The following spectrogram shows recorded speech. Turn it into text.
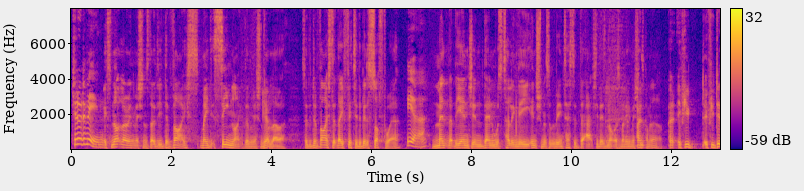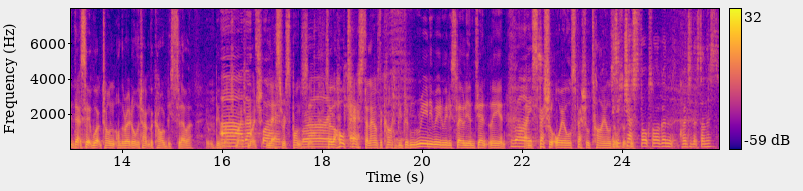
Do you know what I mean? It's not lowering emissions, though. The device made it seem like the emissions Yeah. were lower. So the device that they fitted, a bit of software, yeah. meant that the engine then was telling the instruments that were being tested that actually there's not as many emissions coming out. uh, if you if you did that so it worked on, on the road all the time, the car would be slower. It would be much, Ah, much, much why. less responsive. Right, so the whole okay. test allows the car to be driven really, really, really slowly and gently and, Right. and special oils, special tyres. Is all it sorts of- just Volkswagen, Quentin, that's done this?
